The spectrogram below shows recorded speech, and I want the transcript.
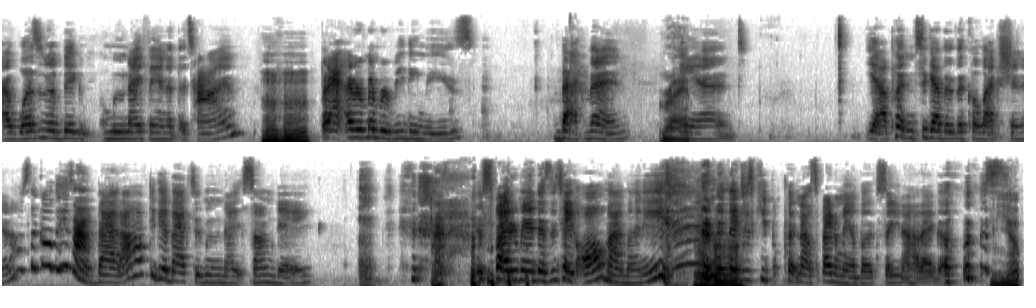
I, I wasn't a big Moon Knight fan at the time, Mhm. but I, I remember reading these back then. Right. and yeah, putting together the collection. And I was like, oh, these aren't bad. I'll have to get back to Moon Knight someday. if Spider Man doesn't take all my money, and then they just keep putting out Spider Man books, so you know how that goes. Yep.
